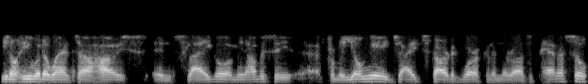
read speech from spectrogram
you know he would have went to a house in Sligo. I mean, obviously uh, from a young age I'd started working in the Rosapenna, so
